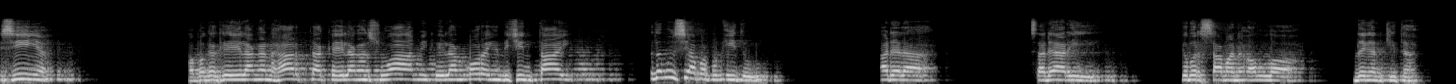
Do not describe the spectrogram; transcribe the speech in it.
isinya apakah kehilangan harta, kehilangan suami, kehilangan orang yang dicintai ataupun siapa pun itu adalah sadari kebersamaan Allah dengan kita.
